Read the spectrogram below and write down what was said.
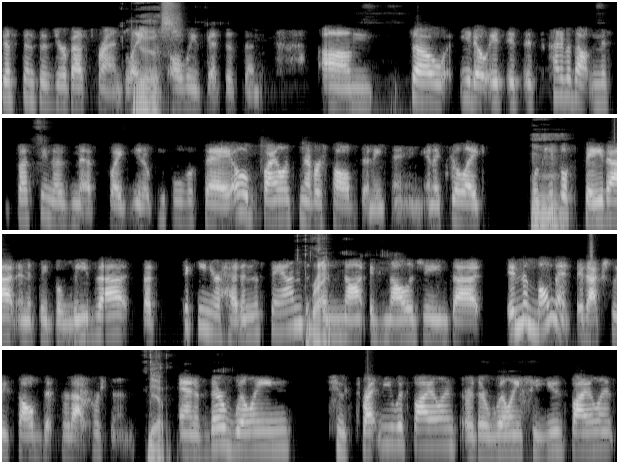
distance is your best friend. Like Yes. always get distance. Um, so you know, it, it, it's kind of about mis- busting those myths. Like you know, people will say, "Oh, violence never solves anything," and I feel like when Mm. people say that, and if they believe that, that's sticking your head in the sand Right. and not acknowledging that in the moment it actually solves it for that person. Yep. And if they're willing to threaten you with violence or they're willing to use violence,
